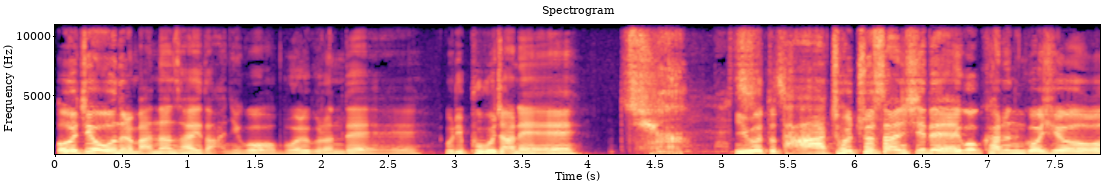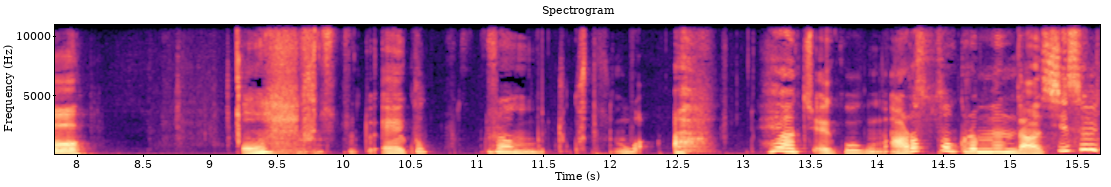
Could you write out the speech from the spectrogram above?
어제 오늘 만난 사이도 아니고 뭘 그런데 우리 부부자네. 참. 이것도 다 저출산 시대 애국하는 것이요. 어, 또 애국이란 뭐 아, 해야지 애국. 알았어. 그러면 나 씻을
